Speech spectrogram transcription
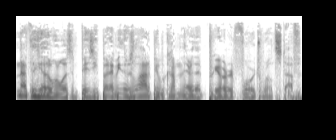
not that the other one wasn't busy, but I mean, there's a lot of people coming there that pre-ordered Forge World stuff,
